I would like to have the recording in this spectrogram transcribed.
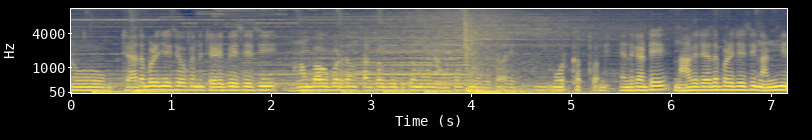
నువ్వు చేతబడి చేసి ఒకరిని చెడిపేసేసి మనం బాగుపడదాం సంకల్పించుకున్నావు అని అనుకుంటున్నావు కదా అది నీ ఎందుకంటే నాకు చేతబడి చేసి నన్ను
